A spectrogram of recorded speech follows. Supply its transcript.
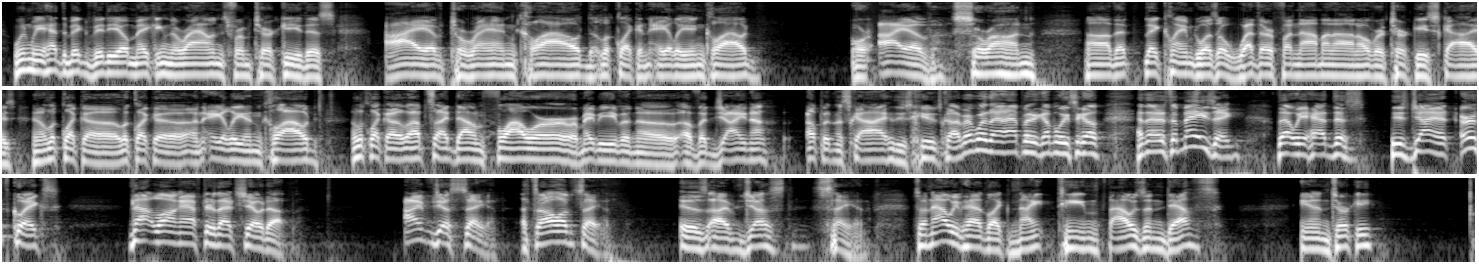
when we had the big video making the rounds from Turkey, this Eye of Turan cloud that looked like an alien cloud, or Eye of Sauron, uh, that they claimed was a weather phenomenon over Turkey's skies, and it looked like a looked like a, an alien cloud. It looked like an upside down flower, or maybe even a, a vagina up in the sky. These huge clouds. Remember when that happened a couple weeks ago? And then it's amazing that we had this these giant earthquakes not long after that showed up. I'm just saying. That's all I'm saying. Is I'm just saying. So now we've had like 19,000 deaths in Turkey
